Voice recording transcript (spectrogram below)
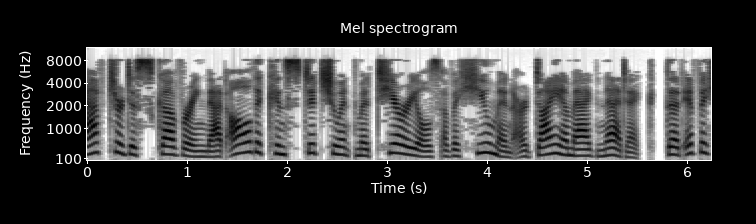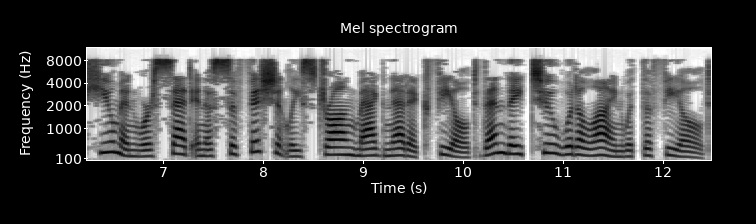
after discovering that all the constituent materials of a human are diamagnetic, that if a human were set in a sufficiently strong magnetic field then they too would align with the field.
